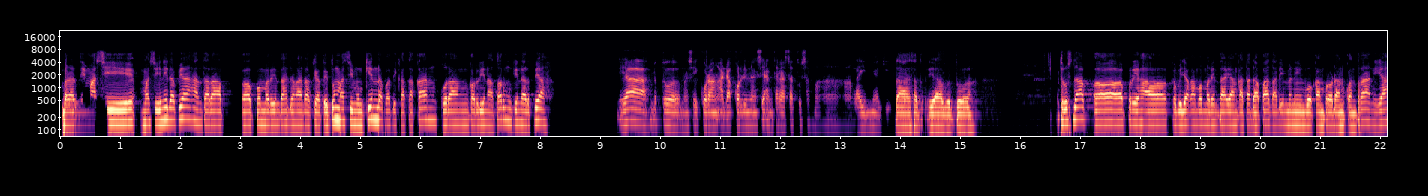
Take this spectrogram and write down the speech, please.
Berarti masih masih ini tapi ya antara uh, pemerintah dengan rakyat itu masih mungkin dapat dikatakan kurang koordinator mungkin Darpi ya. Ya, betul. Masih kurang ada koordinasi antara satu sama lainnya gitu. Nah, satu, ya betul. Terus dap uh, perihal kebijakan pemerintah yang kata dapat tadi menimbulkan pro dan kontra nih ya.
